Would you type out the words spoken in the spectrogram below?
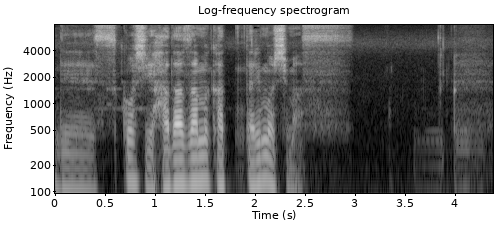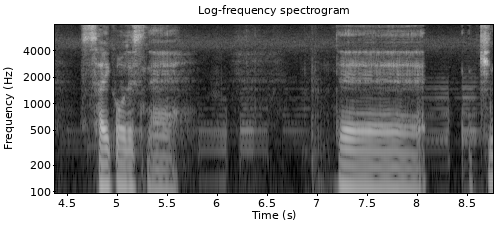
で少し肌寒かったりもします。最高ですね。で昨日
